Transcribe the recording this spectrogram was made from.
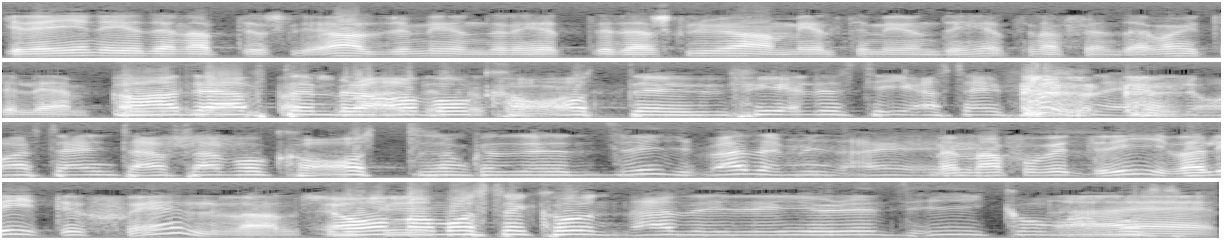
Grejen är den att det skulle aldrig myndigheter, där skulle du ha anmält till myndigheterna för den där var ju inte lämplig. Jag hade haft en bra advokat. eh, Felet är för snäll och att jag inte haft advokat som kunde driva det. Mina, eh, Men man får väl driva lite själv alltså. Ja, man måste kunna det, det är juridik och man måste... Nej,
